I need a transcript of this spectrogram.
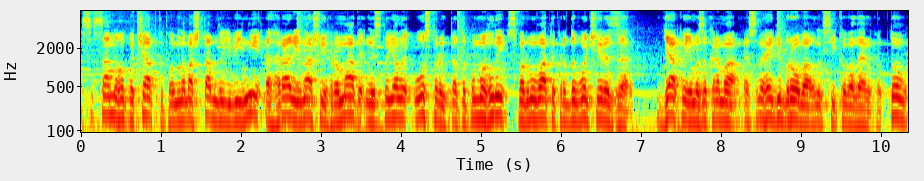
З самого початку повномасштабної війни аграрії нашої громади не стояли осторонь та допомогли сформувати продовольчий резерв. Дякуємо, зокрема, СВГ Діброва Олексій Коваленко, ТОВ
